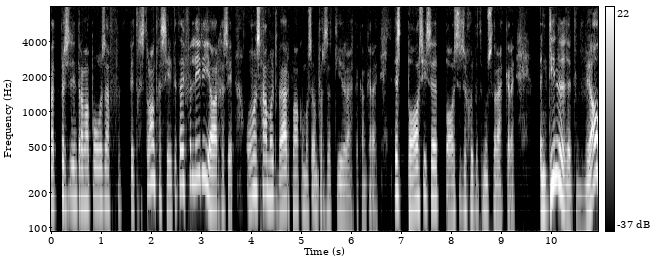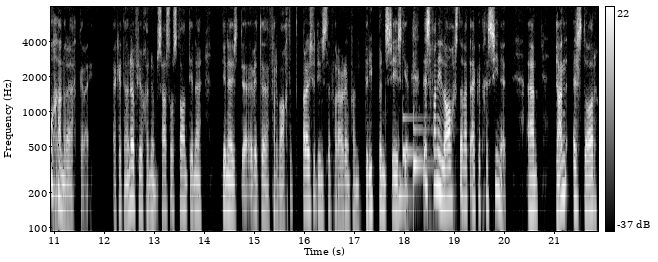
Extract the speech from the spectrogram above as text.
wat president Ramaphosa het gisterand gesê het, het hy verlede jaar gesê, ons gaan moet werk maak om ons infrastruktuur reg te kan kry. Dis basiese basiese goed wat ons reg kry. Indien hulle dit wel gaan reg kry. Ek het nou nou vir jou genoem, Sasol staan teen 'n teen 'n weet 'n verwagte prysverdienste verhouding van 3.6 keer. Dis van die laagste wat ek het gesien het. Ehm um, dan is daar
